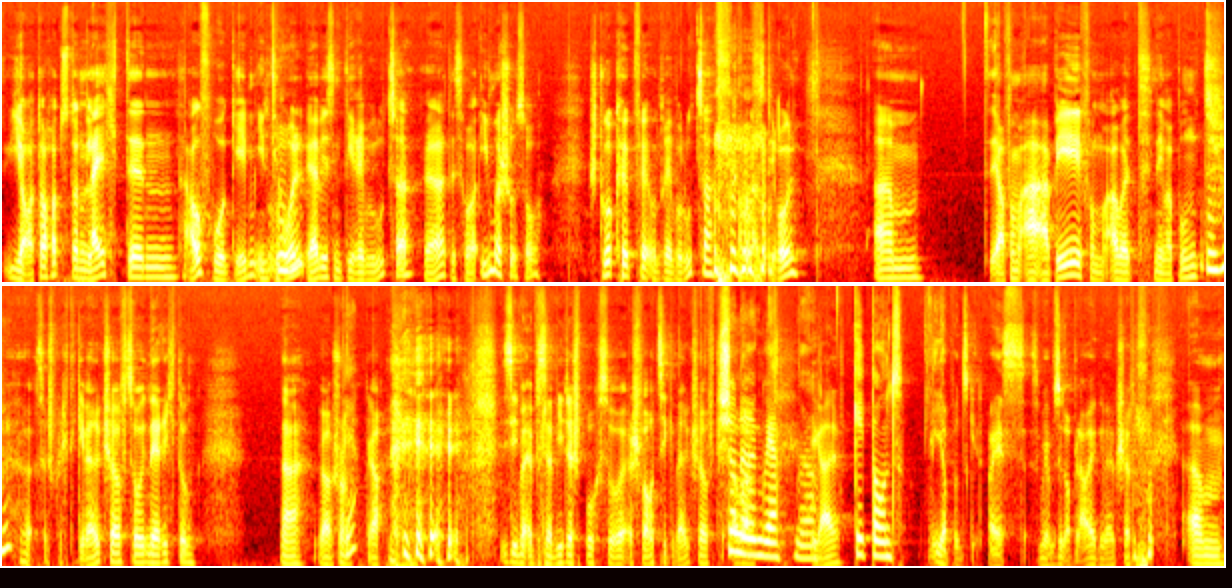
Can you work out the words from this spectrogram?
ja, da hat es dann leicht den Aufruhr gegeben in Tirol. Mhm. Ja, wir sind die Revoluzer, ja, das war immer schon so. Sturköpfe und Revoluzer, kommen aus Tirol. Ähm, ja, vom AAB, vom Arbeitnehmerbund, mhm. also sprich die Gewerkschaft, so in der Richtung. Na, ja, schon, ja. ja. ist immer ein bisschen ein Widerspruch, so eine schwarze Gewerkschaft. Schon irgendwer, ja. Egal. Geht bei uns. Ja, bei uns geht weiß. Also wir haben sogar blaue Gewerkschaft. ähm,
